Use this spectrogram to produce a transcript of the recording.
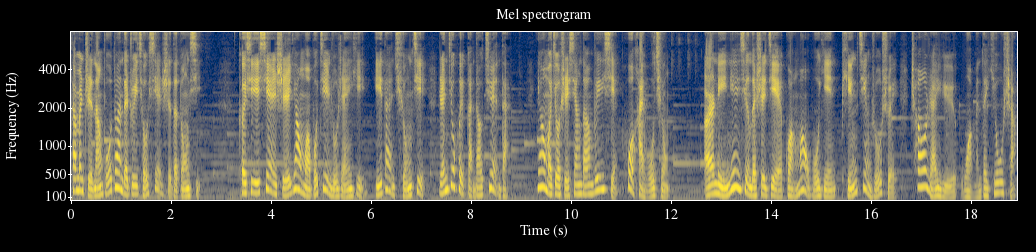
他们只能不断地追求现实的东西。可惜现实要么不尽如人意，一旦穷尽，人就会感到倦怠；要么就是相当危险，祸害无穷。而理念性的世界广袤无垠，平静如水，超然于我们的忧伤。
